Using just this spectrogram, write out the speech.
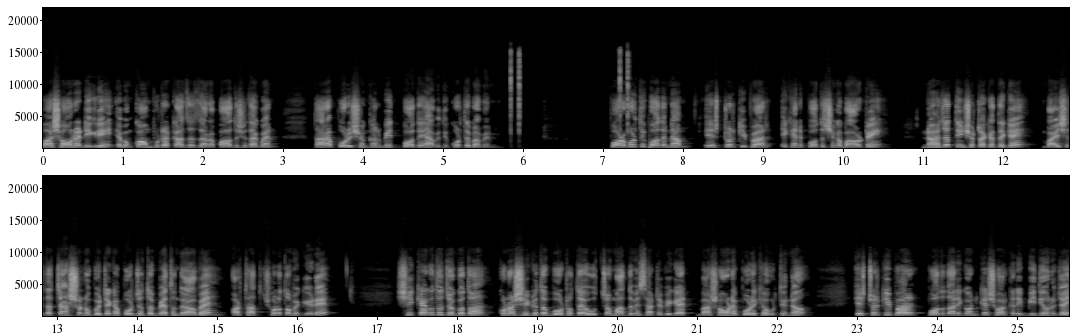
বা সমানের ডিগ্রি এবং কম্পিউটার কাজে যারা পারদর্শী থাকবেন, তারা পরিসংখ্যানবিদ পদে আবেদন করতে পারবেন। পরবর্তী পদের নাম স্টোর কিপার এখানে পদের সংখ্যা বারোটি। নয় হাজার তিনশো টাকা থেকে বাইশ হাজার চারশো নব্বই টাকা পর্যন্ত বেতন দেওয়া হবে। অর্থাৎ ষোলোতম গ্রেডে শিক্ষাগত যোগ্যতা কোনো স্বীকৃত বোর্ড হতে উচ্চ মাধ্যমিক সার্টিফিকেট বা সমানের পরীক্ষা উত্তীর্ণ। স্টোর কিপার পদধারীগণকে সরকারি বিধি অনুযায়ী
